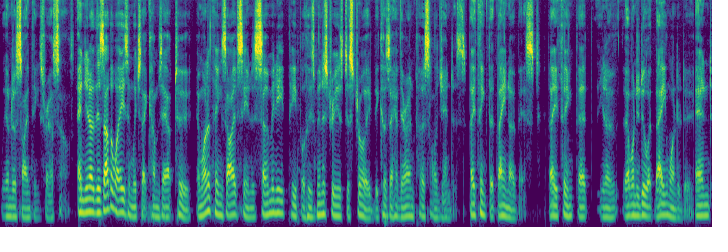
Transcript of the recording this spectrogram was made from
We want to assign things for ourselves. And you know, there's other ways in which that comes out too. And one of the things I've seen is so many people whose ministry is destroyed because they have their own personal agendas. They think that they know best. They think that, you know, they want to do what they want to do. And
